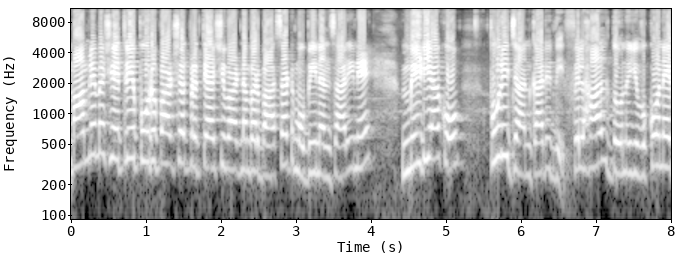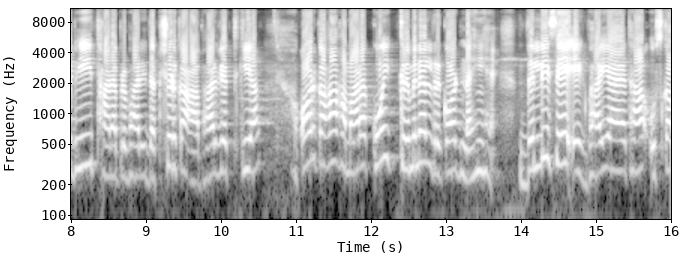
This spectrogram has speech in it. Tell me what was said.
मामले में क्षेत्रीय पूर्व पार्षद प्रत्याशी वार्ड नंबर बासठ, मुबीन अंसारी ने मीडिया को पूरी जानकारी दी। फ़िलहाल दोनों युवकों ने भी थाना प्रभारी दक्षिण का आभार व्यक्त किया और कहा, हमारा कोई क्रिमिनल रिकॉर्ड नहीं है। दिल्ली से एक भाई आया था, उसका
